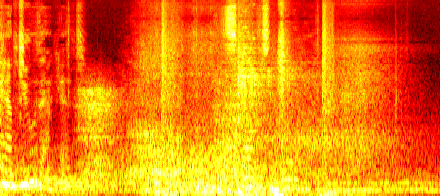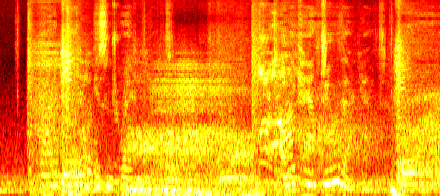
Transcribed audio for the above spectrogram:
can't do that yet. That spell isn't ready yet. That ability isn't ready yet. I can't do that yet.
